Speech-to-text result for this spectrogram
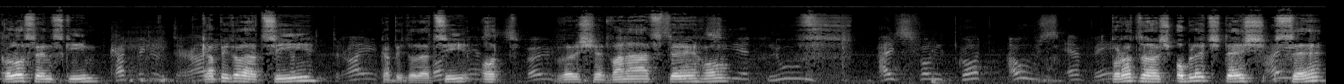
Kolosenským, kapitola 3, kapitola 3 od verše 12. Protož oblečteš se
